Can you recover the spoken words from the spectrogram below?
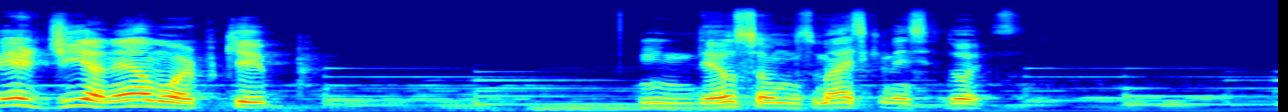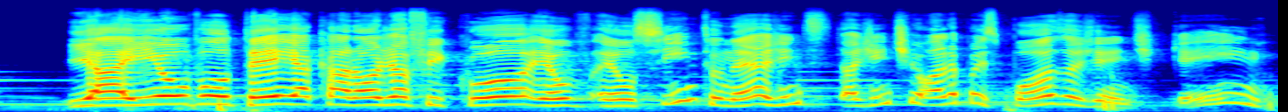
perdia, né, amor? Porque em Deus somos mais que vencedores. E aí eu voltei a Carol já ficou, eu, eu sinto, né? A gente, a gente olha para a esposa, gente. Quem,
